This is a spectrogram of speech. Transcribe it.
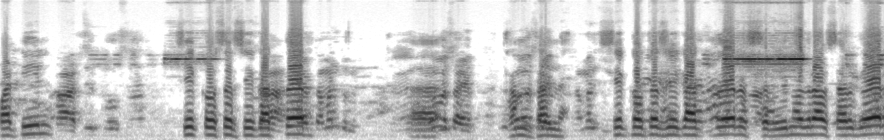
पाटील शेख कौसर शेख अख्तर थांबा थांब. शेख कौतर शेख अख्तर विनोदराव सरगर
